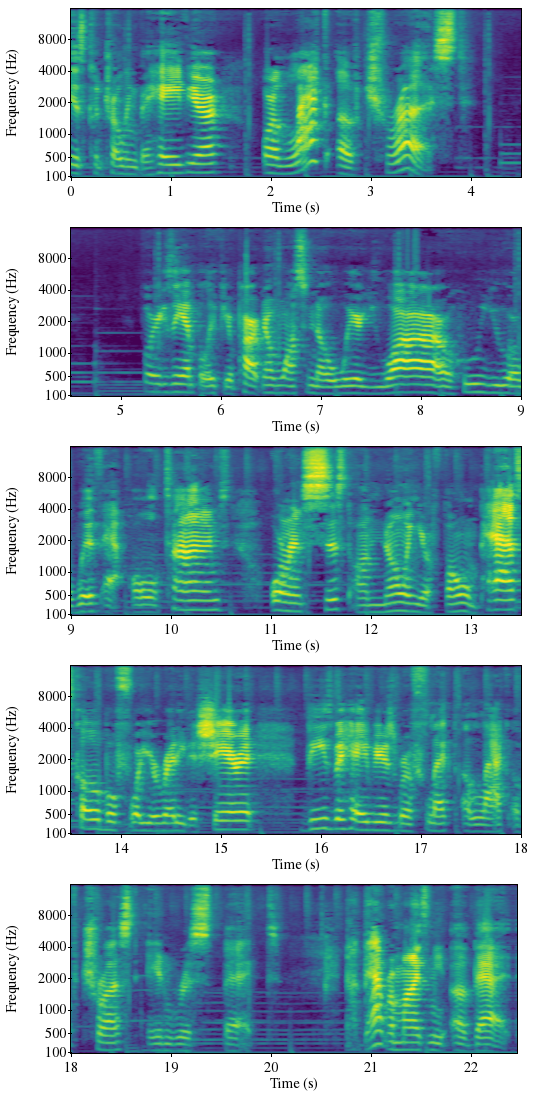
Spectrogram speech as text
is controlling behavior or lack of trust. For example, if your partner wants to know where you are or who you are with at all times, or insist on knowing your phone passcode before you're ready to share it, these behaviors reflect a lack of trust and respect. Now, that reminds me of that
